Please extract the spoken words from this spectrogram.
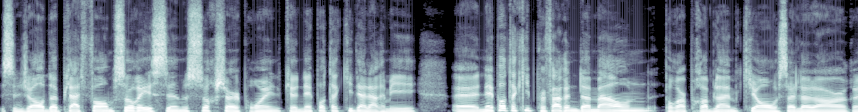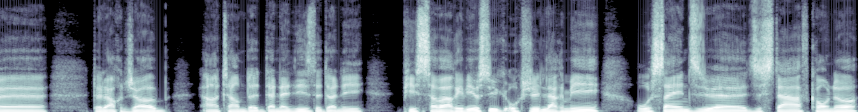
C'est une genre de plateforme sur ASIM, sur SharePoint, que n'importe qui dans l'armée, euh, n'importe qui peut faire une demande pour un problème qu'ils ont au sein de leur job en termes d'analyse de données. Puis ça va arriver aussi au QG de l'armée, au sein du, euh, du staff qu'on a.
